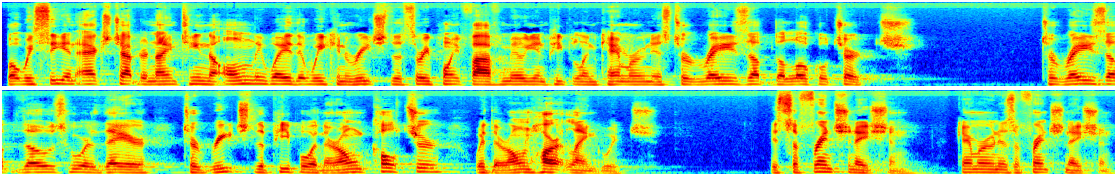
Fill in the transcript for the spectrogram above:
But we see in Acts chapter 19 the only way that we can reach the 3.5 million people in Cameroon is to raise up the local church, to raise up those who are there to reach the people in their own culture with their own heart language. It's a French nation. Cameroon is a French nation.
